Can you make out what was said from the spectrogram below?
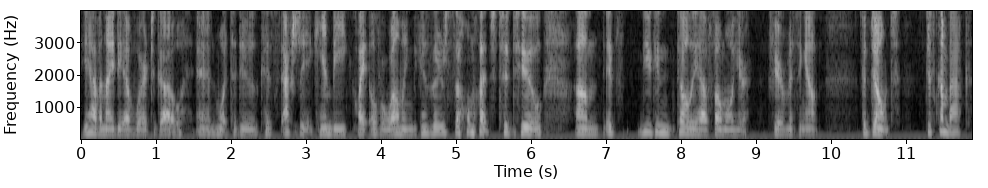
you have an idea of where to go and what to do. Because actually, it can be quite overwhelming because there's so much to do. Um, it's you can totally have FOMO here, fear of missing out. But don't. Just come back.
